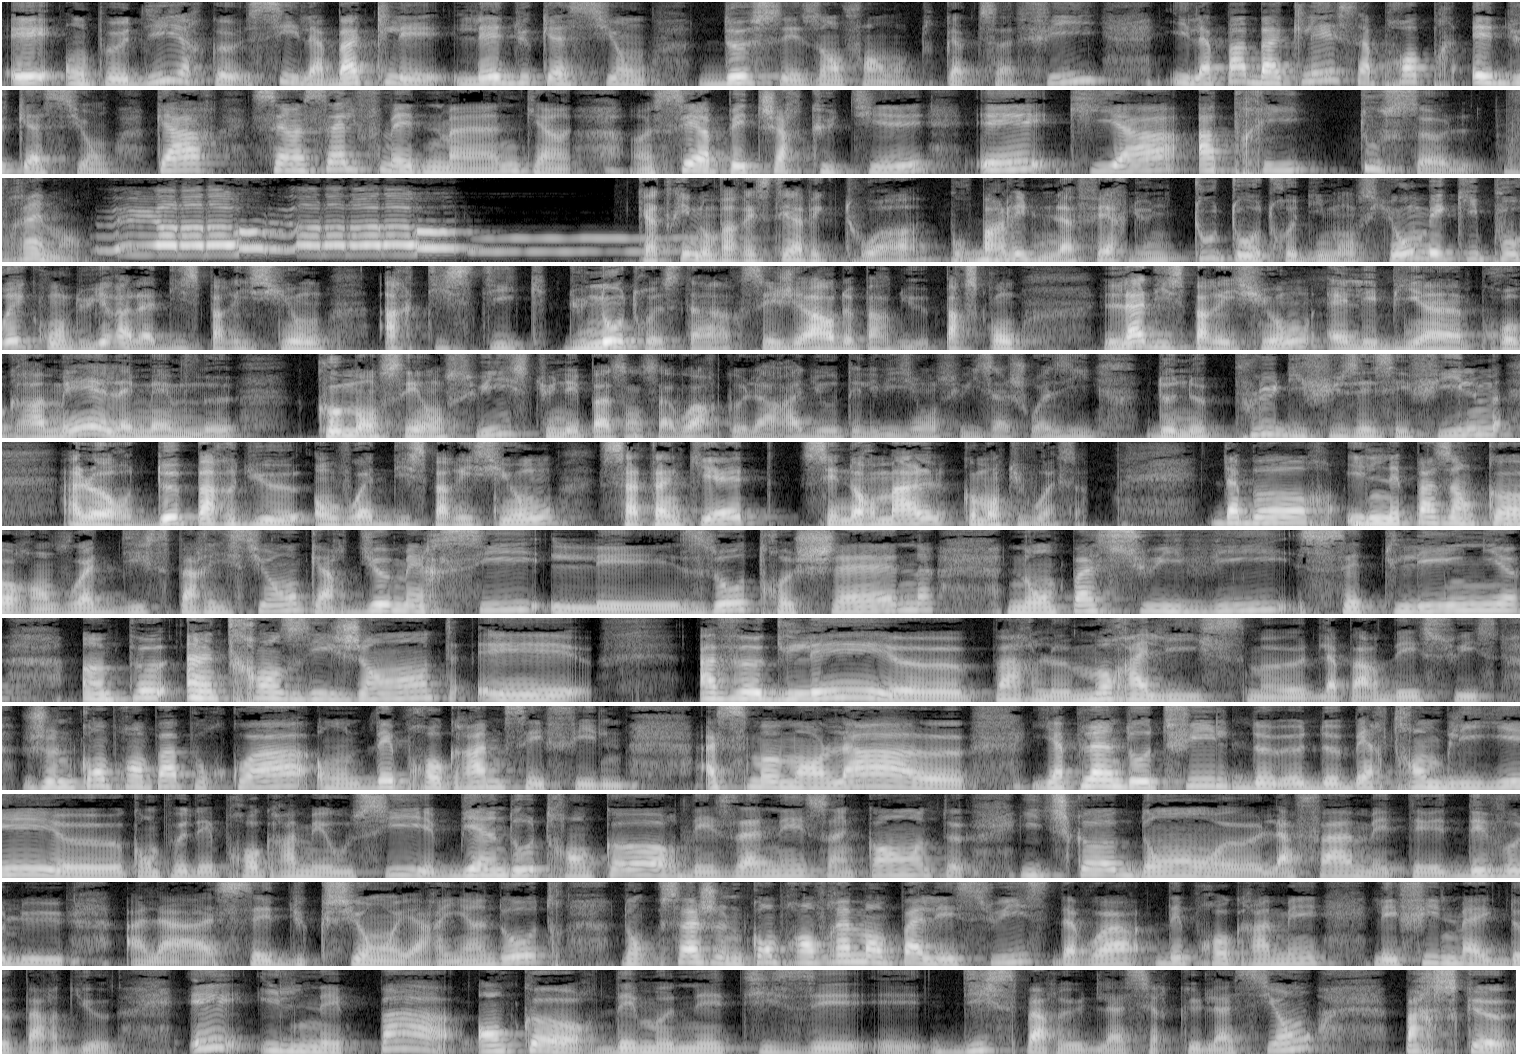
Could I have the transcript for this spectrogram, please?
Et on peut dire que s'il a bâclé l'éducation de ses enfants, en tout cas de sa fille, il n'a pas bâclé sa propre éducation, car c'est un self-made man qui a un CAP de charcutier et qui a appris tout seul, vraiment. Catherine, on va rester avec toi pour parler d'une affaire d'une toute autre dimension, mais qui pourrait conduire à la disparition artistique d'une autre star, c'est Gérard Depardieu. Parce que la disparition, elle est bien programmée, elle est même euh, commencée en Suisse. Tu n'es pas sans savoir que la radio-télévision suisse a choisi de ne plus diffuser ses films. Alors, Depardieu en voie de disparition, ça t'inquiète? C'est normal? Comment tu vois ça? D'abord, il n'est pas encore en voie de disparition car Dieu merci, les autres chaînes n'ont pas suivi cette ligne un peu intransigeante et aveuglé euh, par le moralisme de la part des Suisses. Je ne comprends pas pourquoi on déprogramme ces films. À ce moment-là, euh, il y a plein d'autres films de, Bertrand Blier euh, qu'on peut déprogrammer aussi, et bien d'autres encore des années 50, Hitchcock dont la femme était dévolue à la séduction et à rien d'autre. Donc ça, je ne comprends vraiment pas les Suisses d'avoir déprogrammé les films avec Depardieu. Et il n'est pas encore démonétisé et disparu de la circulation parce que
